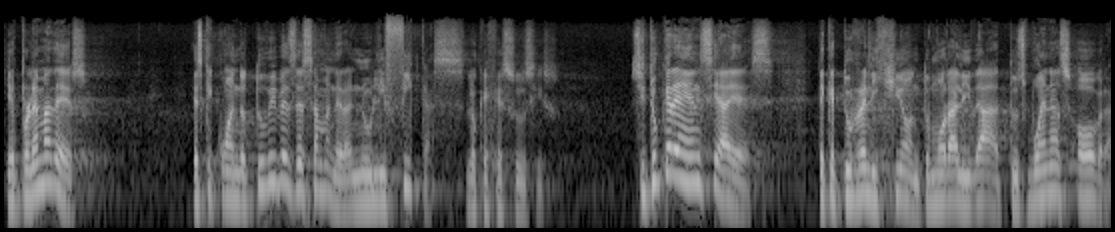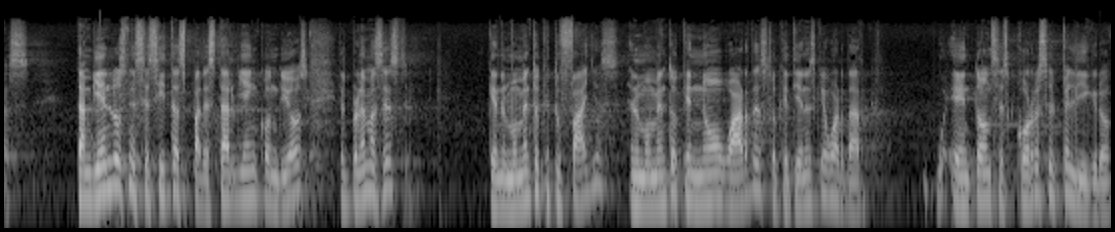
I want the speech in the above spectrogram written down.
Y el problema de eso es que cuando tú vives de esa manera, nulificas lo que Jesús hizo. Si tu creencia es de que tu religión, tu moralidad, tus buenas obras, también los necesitas para estar bien con Dios, el problema es este, que en el momento que tú falles, en el momento que no guardes lo que tienes que guardar, entonces corres el peligro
